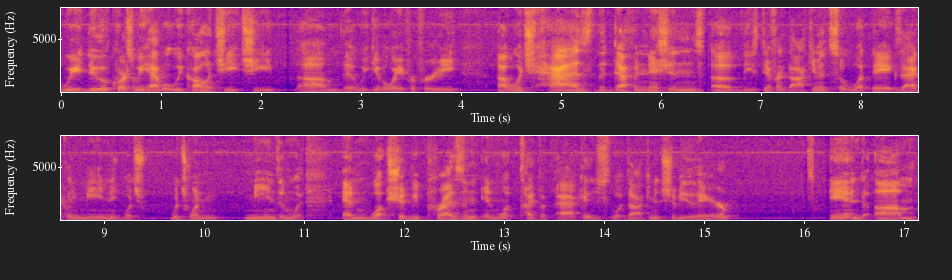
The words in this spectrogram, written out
we do, of course, we have what we call a cheat sheet um, that we give away for free uh, which has the definitions of these different documents, so what they exactly mean, which which one means, and what and what should be present in what type of package, what documents should be there, and um,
